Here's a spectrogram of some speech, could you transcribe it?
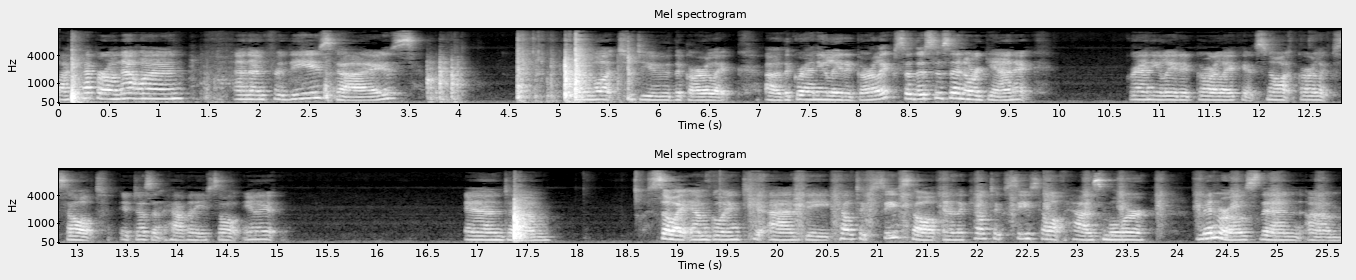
black pepper on that one. And then for these guys, I want to do the garlic, uh, the granulated garlic. So this is an organic granulated garlic. It's not garlic salt. It doesn't have any salt in it. And um, so I am going to add the Celtic sea salt and the Celtic sea salt has more minerals than, um,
